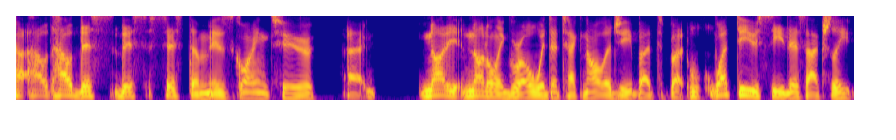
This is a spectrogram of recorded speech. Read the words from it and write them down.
how, how, how this, this system is going to, uh, not, not only grow with the technology, but, but what do you see this actually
